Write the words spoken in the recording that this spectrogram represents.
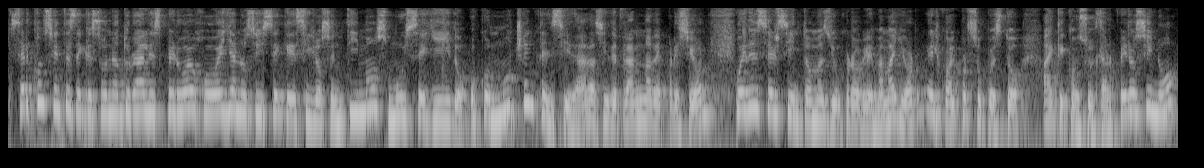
ser conscientes de que son naturales, pero ojo, ella nos dice que si lo sentimos muy seguido o con mucha intensidad, así de plan una depresión, pueden ser síntomas de un problema mayor, el cual por supuesto hay que consultar, pero si no,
